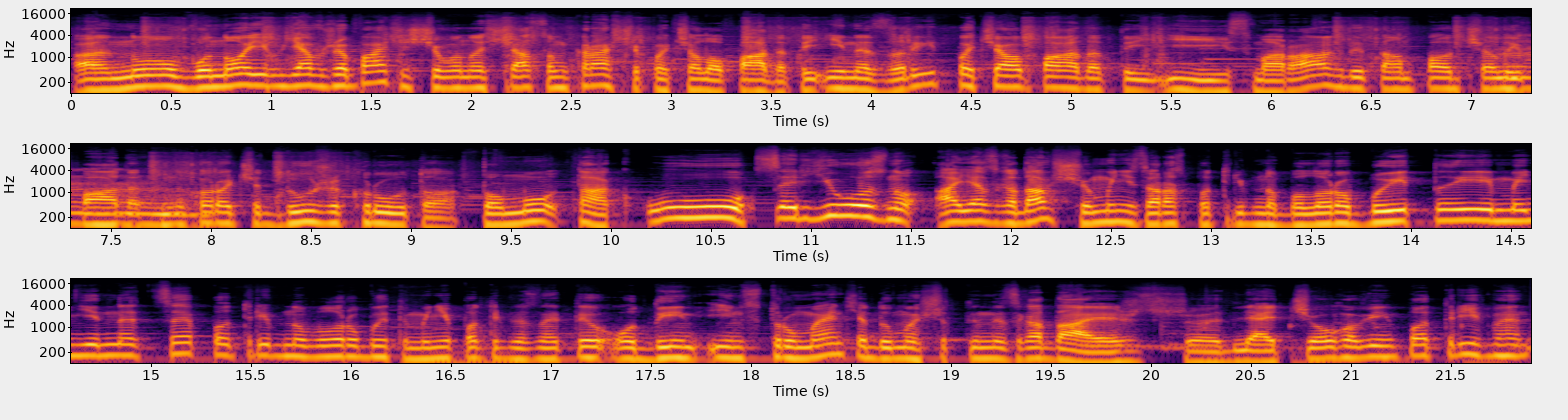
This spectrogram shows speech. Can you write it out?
А, ну, воно я вже бачу, що воно з часом краще почало падати. І незарит почав падати, і смарагди там почали Мгм. падати. Ну, коротше, дуже круто. Тому так, о, серйозно. А я згадав, що мені зараз потрібно було робити. Мені не це потрібно було робити. Мені потрібно знайти один інструмент. Я думаю, що ти не згадаєш, е, для чого він потрібен.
